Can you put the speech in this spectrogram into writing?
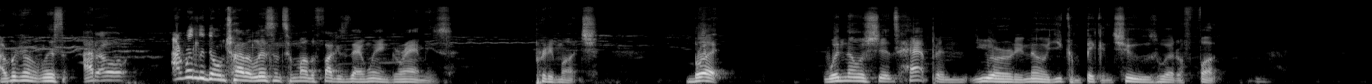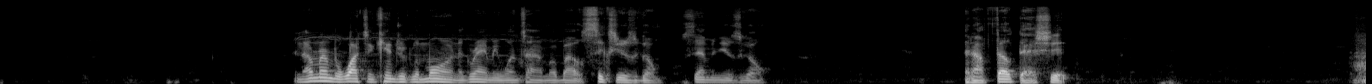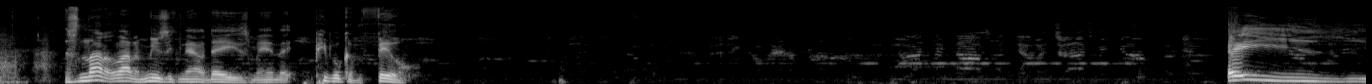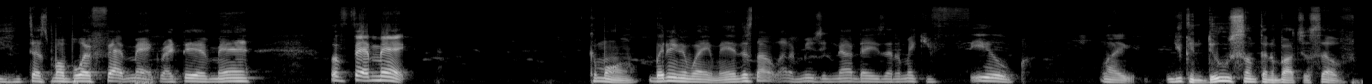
I really don't listen. I don't. I really don't try to listen to motherfuckers that win Grammys, pretty much. But when those shits happen, you already know you can pick and choose where the fuck. And I remember watching Kendrick Lamar in the Grammy one time about six years ago, seven years ago. And I felt that shit. There's not a lot of music nowadays, man, that people can feel. Hey, that's my boy Fat Mac right there, man. But Fat Mac, come on. But anyway, man, there's not a lot of music nowadays that'll make you feel like you can do something about yourself.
